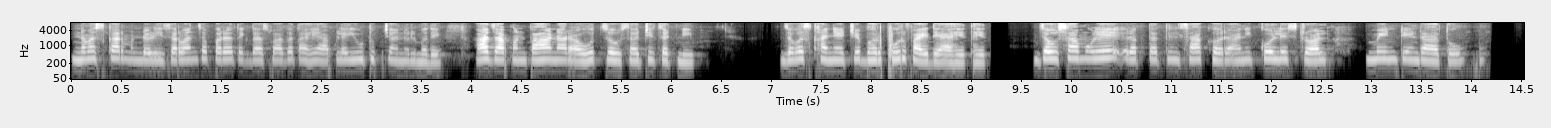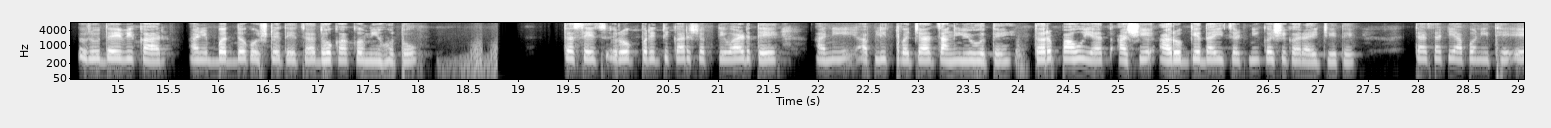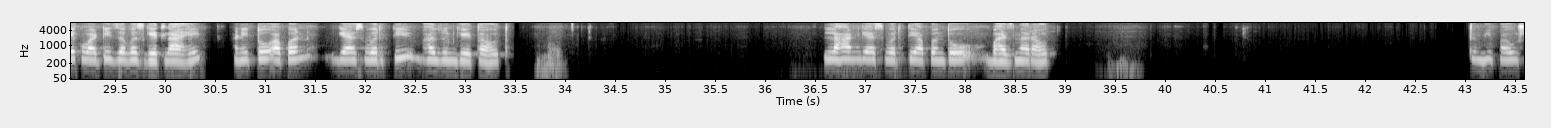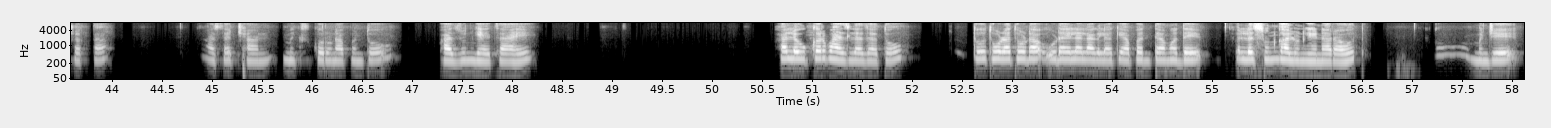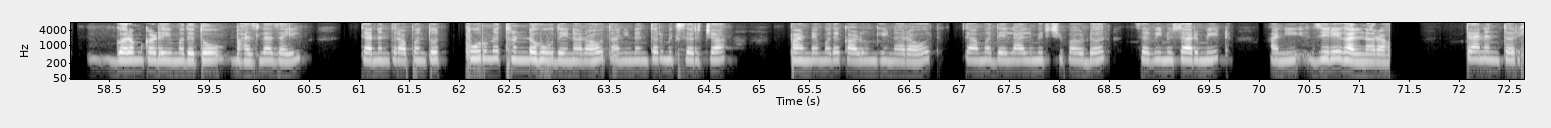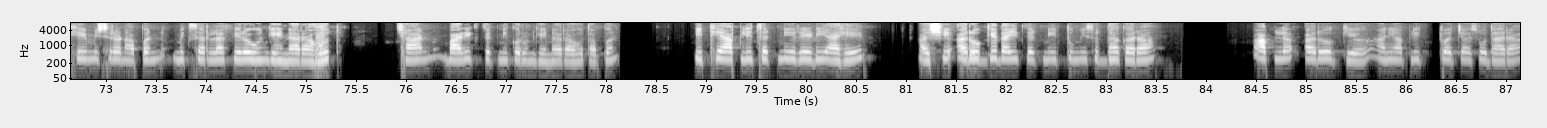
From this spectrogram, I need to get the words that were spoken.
नमस्कार मंडळी सर्वांचं परत एकदा स्वागत आहे आपल्या यूट्यूब चॅनलमध्ये आज आपण पाहणार आहोत जवसाची चटणी. जवस खाण्याचे भरपूर फायदे आहेत आहेत जवसामुळे रक्तातील साखर आणि कोलेस्ट्रॉल मेंटेन राहतो. हृदयविकार आणि बद्धकोष्ठतेचा धोका कमी होतो. तसेच रोगप्रतिकारशक्ती वाढते आणि आपली त्वचा चांगली होते. तर पाहूयात अशी आरोग्यदायी चटणी कशी करायची ते. त्यासाठी आपण इथे एक वाटी जवस घेतला आहे आणि तो आपण गॅसवरती भाजून घेत आहोत. लहान गॅसवरती आपण तो भाजणार आहोत. तुम्ही पाहू शकता असं छान मिक्स करून आपण तो भाजून घ्यायचा आहे. हा लवकर भाजला जातो. तो थोडा थोडा उडायला लागला की आपण त्यामध्ये लसूण घालून घेणार आहोत. म्हणजे गरम कढईमध्ये तो भाजला जाईल. त्यानंतर आपण तो पूर्ण थंड होऊ देणार आहोत आणि नंतर मिक्सरच्या भांड्यामध्ये काढून घेणार आहोत. त्यामध्ये लाल मिरची पावडर चवीनुसार मीठ आणि जिरे घालणार आहोत. त्यानंतर हे मिश्रण आपण मिक्सरला फिरवून घेणार आहोत. छान बारीक चटणी करून घेणार आहोत आपण. इथे आपली चटणी रेडी आहे. अशी आरोग्यदायी चटणी तुम्हीसुद्धा करा. आपलं आरोग्य आणि आपली त्वचा सुधारा.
